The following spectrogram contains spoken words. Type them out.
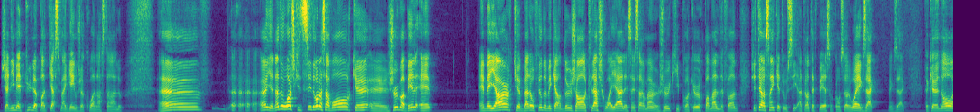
j'animais plus le podcast Ma Game, je crois, dans ce temps-là. Euh... Euh, euh, euh, il y a Nado Watch qui dit c'est drôle à savoir que jeu mobile est, meilleur que Battlefield 2042, genre Clash Royale est sincèrement un jeu qui procure pas mal de fun. GTA 5 est aussi à 30 FPS sur console. Ouais, exact. Exact. Fait que non,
